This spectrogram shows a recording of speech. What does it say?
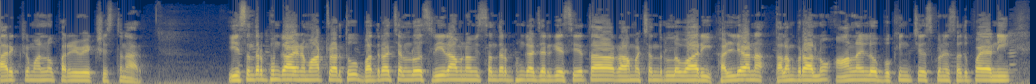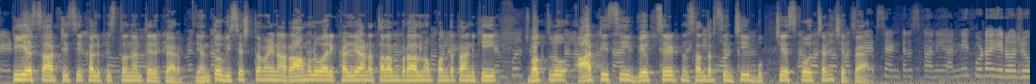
కార్యక్రమాలను పర్యవేక్షిస్తున్నారు. ఈ సందర్భంగా ఆయన మాట్లాడుతూ భద్రాచలంలో శ్రీరామనవమి సందర్భంగా జరిగే సీతారామచంద్రుల వారి కళ్యాణ తలంబ్రాలను ఆన్లైన్లో బుకింగ్ చేసుకునే సదుపాయాన్ని టీఎస్ఆర్టీసీ కల్పిస్తోందని తెలిపారు. ఎంతో విశిష్టమైన రాముల వారి కళ్యాణ తలంబ్రాలను పొందడానికి భక్తులు ఆర్టీసీ వెబ్సైట్ను సందర్శించి బుక్ చేసుకోవచ్చని చెప్పారు. సెంటర్స్ కానీ అన్ని కూడా ఈ రోజు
